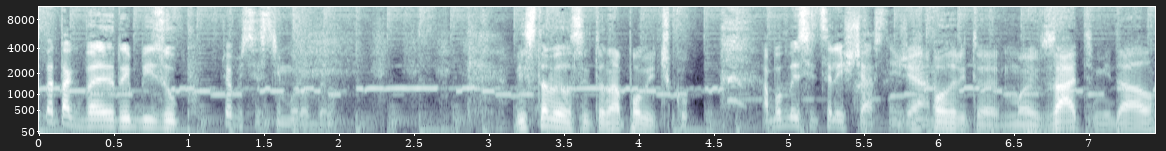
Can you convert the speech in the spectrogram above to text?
iba tak veľrybý zub. Čo by si s ním urobil? Vystavil si to na poličku. A bol by si celý šťastný, že áno? Pozri, to je môj zať mi dal,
